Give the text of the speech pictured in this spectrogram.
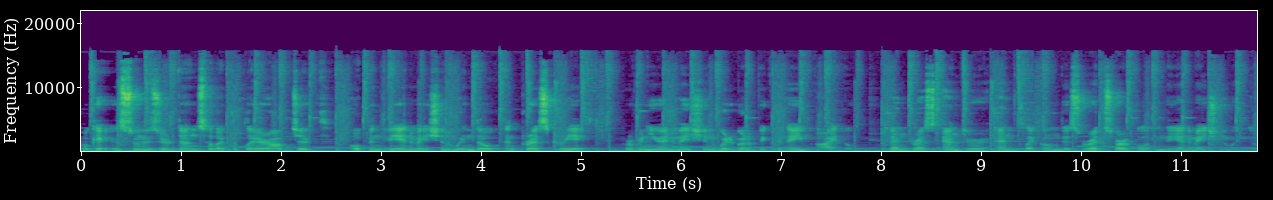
Okay, as soon as you're done, select the player object, open the animation window and press create. For the new animation, we're gonna pick the name idle. Then press enter and click on this red circle in the animation window.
